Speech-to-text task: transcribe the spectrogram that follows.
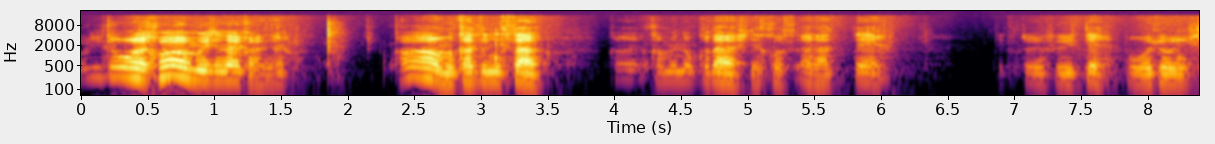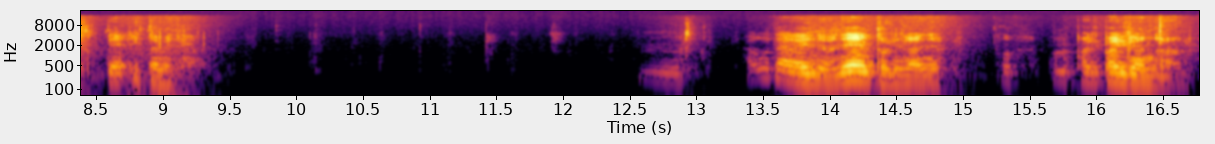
鶏皮は皮を剥いてないからね。皮を剥かずにさ、亀の粉をしてこす洗って、適当に拭いて、棒状にして炒めて。うん。歯応えがいいのよね、鶏がね。このパリパリ感が。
